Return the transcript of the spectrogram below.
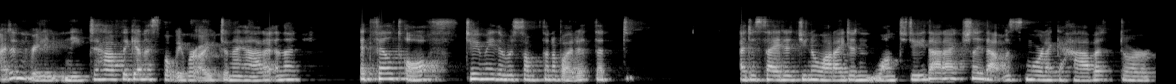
I didn't really need to have the Guinness, but we were out and I had it and I, it felt off to me. There was something about it that I decided, you know what, I didn't want to do that actually. That was more like a habit or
